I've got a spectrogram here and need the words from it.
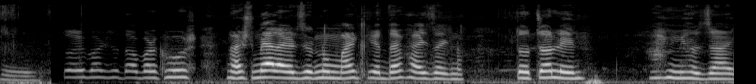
হুম। তো এবার শুধু আবার ঘুষ। ঘাস মেলার জন্য মাইকে দেখাই যায় না। তো চলেন, আমিও যাই।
